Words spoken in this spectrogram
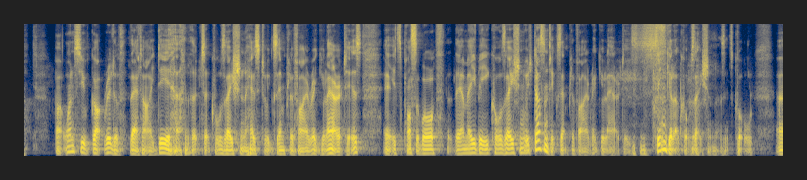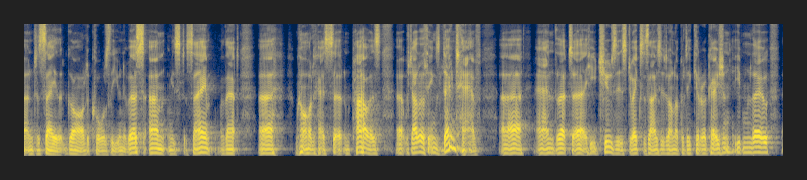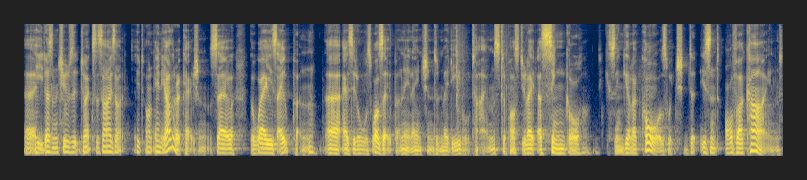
But once you've got rid of that idea that uh, causation has to exemplify regularities, uh, it's possible that there may be causation which doesn't exemplify regularities, singular causation, as it's called. Uh, and to say that God caused the universe um, is to say that uh, God has certain powers uh, which other things don't have uh, and that uh, he chooses to exercise it on a particular occasion, even though uh, he doesn't choose it to exercise it on any other occasion. So the way is open, uh, as it always was open in ancient and medieval times, to postulate a single, singular cause which isn't of a kind.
